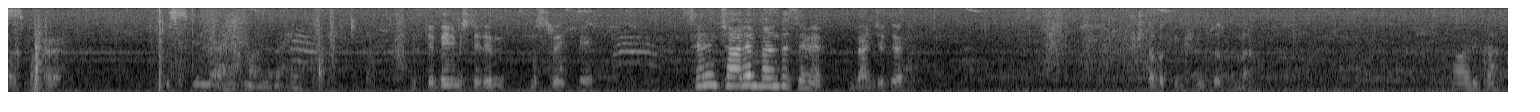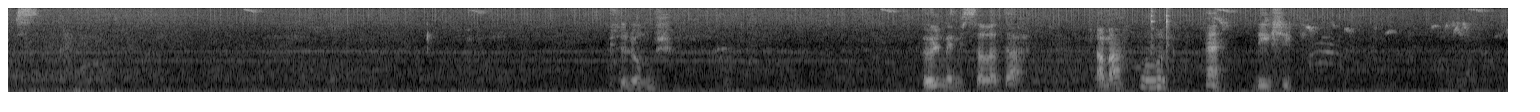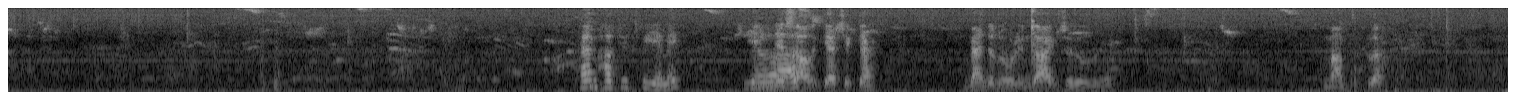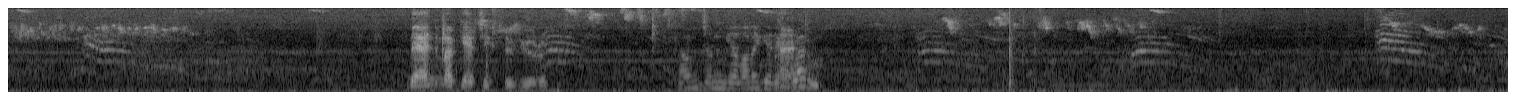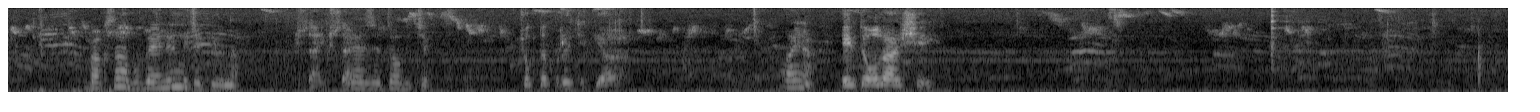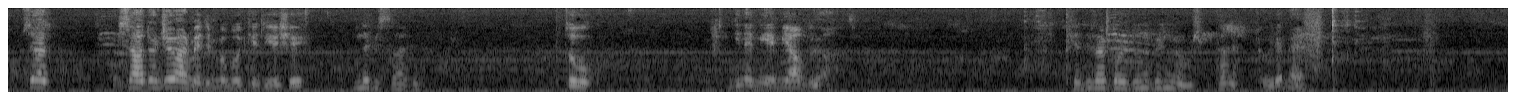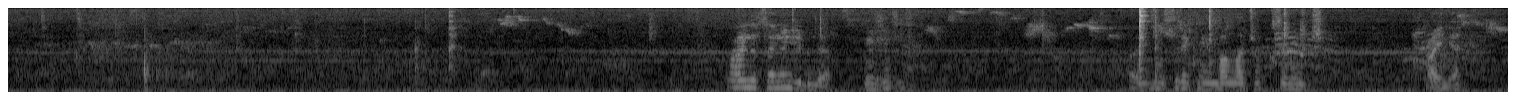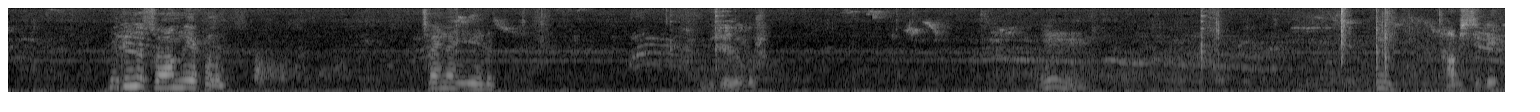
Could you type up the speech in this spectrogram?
Bak, Bismillahirrahmanirrahim. İşte benim istediğim mısır ekmeği. Senin çaren bende Sevim. Bence de. Şuna bakayım şunun tadına. Harika. Güzel olmuş. Ölmemiş salata ama Olur. heh, değişik. Hem hafif bir yemek. Yağı Eline az. sağlık gerçekten. Ben de doğruyum daha güzel oluyor. Mantıklı. Beğendim bak gerçek söylüyorum. Tamam canım yalana gerek He. var mı? Baksana bu beğenilmeyecek mi? Güzel güzel. Lezzeti o biçim. Çok da pratik ya. Aynen. Evde olan şey. Sen bir saat önce vermedin mi bu kediye şey? Ne bir saati. Tavuk. Yine niye miyavlıyor? Kediler doyduğunu bilmiyormuş bir tane. Öyle mi? Aynı senin gibiler. Ay mısır ekmeğim vallahi çok güzel olmuş. Aynen. Bir gün de soğanlı yapalım. Çayla yiyelim. Güzel olur. Hmm. Hı. Hamsili.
